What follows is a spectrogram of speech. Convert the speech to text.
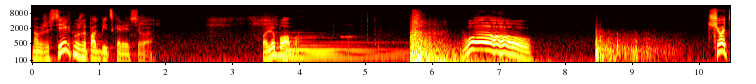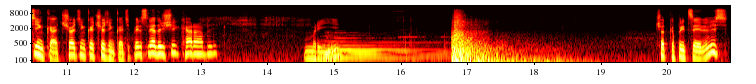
Нам же все их нужно подбить, скорее всего. По-любому. Воу! Четенько, четенько, четенько. Теперь следующий кораблик. Мри. Четко прицелились.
